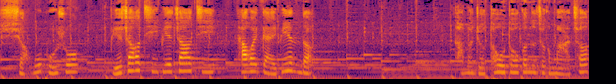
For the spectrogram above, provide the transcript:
小巫婆说：“别着急，别着急，他会改变的。”他们就偷偷跟着这个马车，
